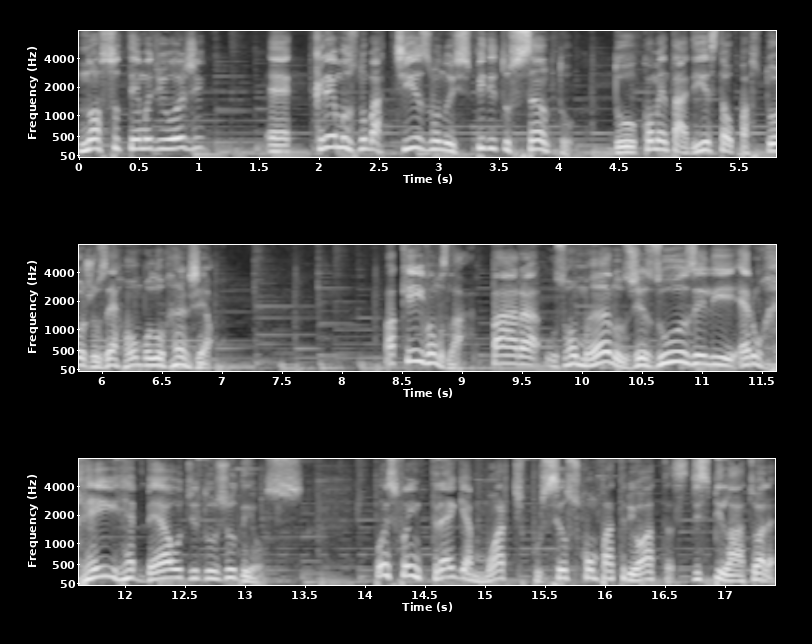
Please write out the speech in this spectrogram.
Nosso tema de hoje é Cremos no batismo no Espírito Santo, do comentarista o pastor José Rômulo Rangel. Ok, vamos lá. Para os romanos, Jesus ele era o rei rebelde dos judeus, pois foi entregue à morte por seus compatriotas. Diz Pilatos, olha,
